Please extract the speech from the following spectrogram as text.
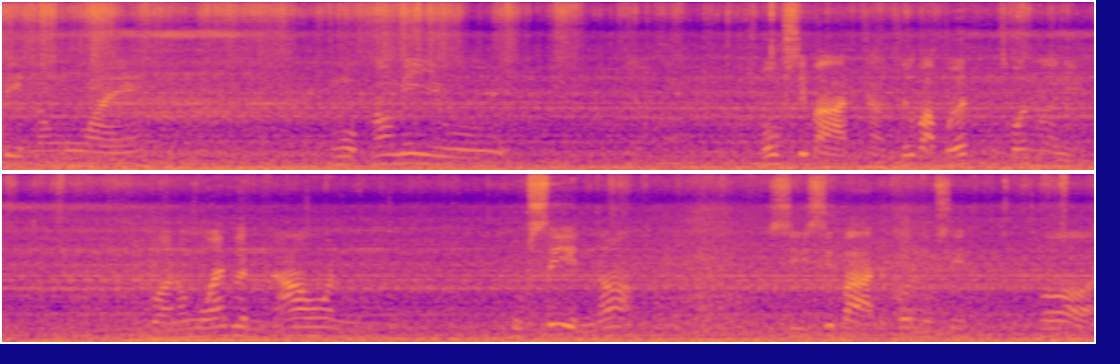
ซีนน้องมวยงบเขามีอยู่60บาทค่ะคือว่าเบิร์ดคนเมื่อนี่ขวดน้องมวยเพิ่นเอาลูกซีนเนาะ40บาทคนลูกซีนทอด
